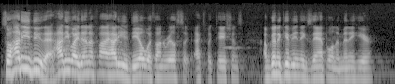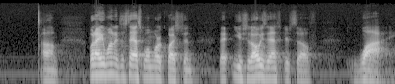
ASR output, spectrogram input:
So, how do you do that? How do you identify? How do you deal with unrealistic expectations? I'm going to give you an example in a minute here. Um, but I want to just ask one more question that you should always ask yourself why?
